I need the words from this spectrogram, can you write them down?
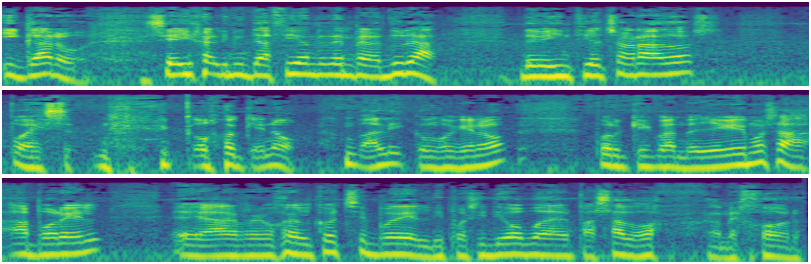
Y claro, si hay una limitación de temperatura de 28 grados, pues como que no, ¿vale? Como que no, porque cuando lleguemos a, por él, eh, a recoger el coche, pues el dispositivo puede haber pasado a mejor,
